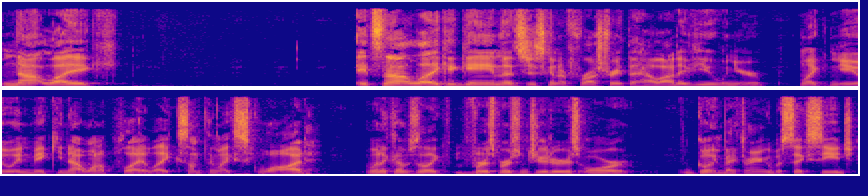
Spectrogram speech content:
not like. It's not like a game that's just going to frustrate the hell out of you when you're like new and make you not want to play like something like Squad when it comes to like first person shooters or going back to Rainbow Six Siege.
